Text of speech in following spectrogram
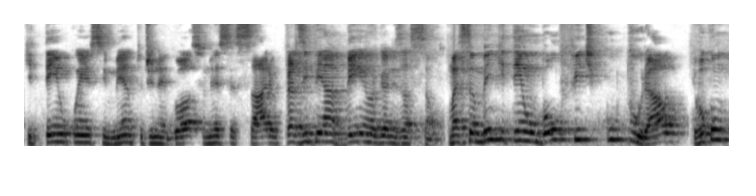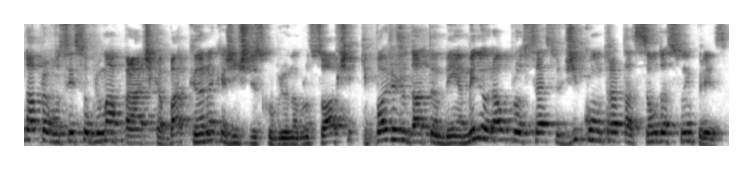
que tenham o conhecimento de negócio necessário para desempenhar bem a organização, mas também que tenham um bom fit cultural. Eu vou contar para vocês sobre uma prática bacana que a gente descobriu na Bluesoft que pode ajudar também a melhorar o processo de contratação da sua empresa.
